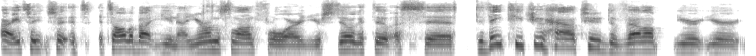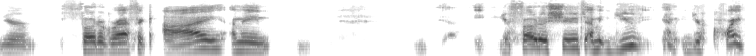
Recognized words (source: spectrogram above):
all right, so so it's it's all about you now. You're on the salon floor. You still get to assist. Did they teach you how to develop your your your photographic eye? I mean, your photo shoots. I mean, you I mean, you're quite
